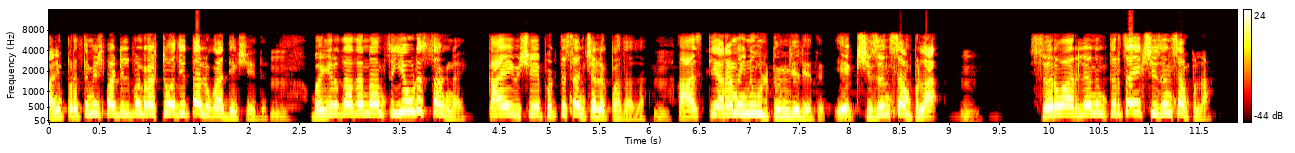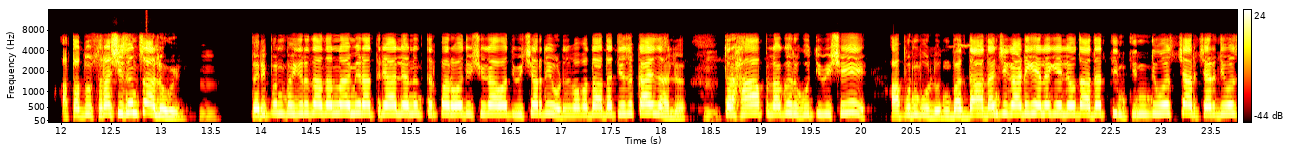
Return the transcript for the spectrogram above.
आणि प्रथमेश पाटील पण राष्ट्रवादी तालुका अध्यक्ष आहेत हं. भगीरथ दादांना आमचं एवढंच सांगणं आहे काय विषय फक्त संचालक पदाचा. आज तेरा महिने उलटून गेलेत एक सीझन संपला. सर वारल्यानंतरचा एक सीझन संपला आता दुसरा सीझन चालू होईल. तरी पण भगीरथ दादांना आम्ही रात्री आल्यानंतर परवा दिवशी गावात विचारलं एवढंच बाबा दादा त्याचं काय झालं. तर हा आपला घरगुती विषय. आपण बोलून ब- दादांची गाडी घ्यायला गेल्यावर दादा तीन तीन दिवस चार चार दिवस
